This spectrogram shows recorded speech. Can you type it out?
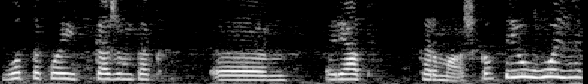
вот такой, скажем так, э, ряд кармашков треугольных.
